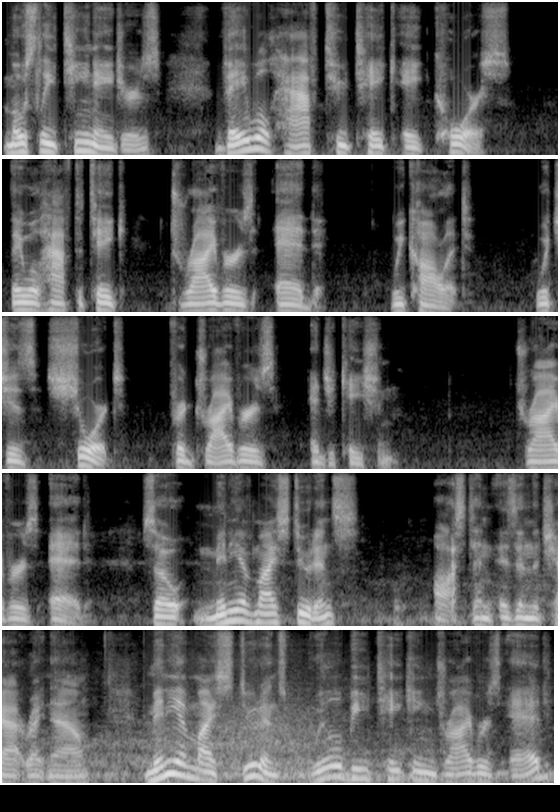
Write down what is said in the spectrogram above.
mostly teenagers, they will have to take a course. They will have to take driver's ed, we call it, which is short for driver's education. Driver's ed. So many of my students Austin is in the chat right now. Many of my students will be taking driver's ed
